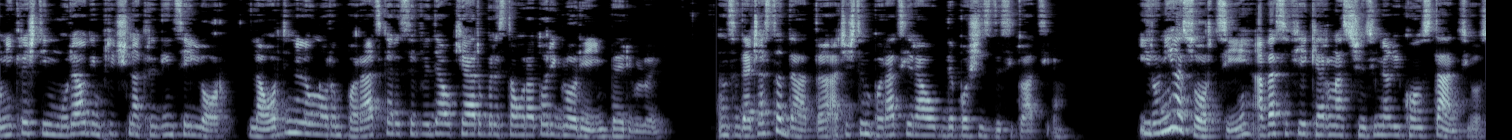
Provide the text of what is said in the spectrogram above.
unii creștini mureau din pricina credinței lor, la ordinele unor împărați care se vedeau chiar restauratorii gloriei imperiului. Însă de această dată, acești împărați erau depășiți de situație. Ironia sorții avea să fie chiar în ascensiunea lui Constantius,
